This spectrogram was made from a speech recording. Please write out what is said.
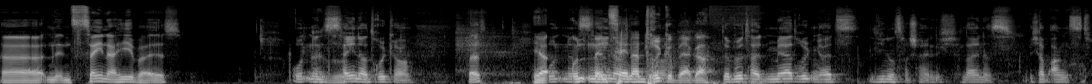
äh, ein insaner Heber ist. Und ein Also- insaner Drücker. Was? Ja, Und ein insaner insaner. Drückeberger. Der wird halt mehr drücken als Linus wahrscheinlich, Leines. Ich habe Angst.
